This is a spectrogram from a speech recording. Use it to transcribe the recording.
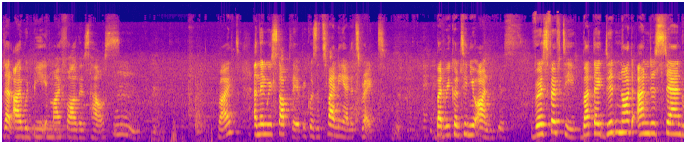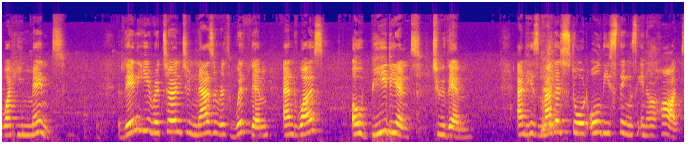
that I would be in my father's house. Hmm. Right? And then we stop there because it's funny and it's great. But we continue on. Yes. Verse 50 But they did not understand what he meant. Then he returned to Nazareth with them and was obedient to them. And his mother stored all these things in her heart.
